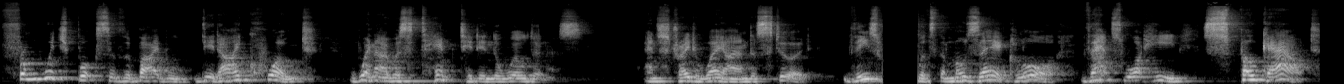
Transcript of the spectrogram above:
From which books of the Bible did I quote when I was tempted in the wilderness? And straight away I understood. These was the Mosaic law. That's what he spoke out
